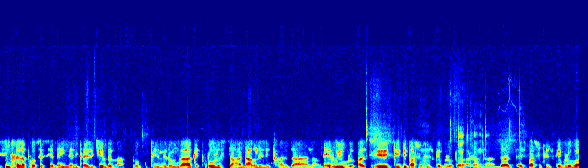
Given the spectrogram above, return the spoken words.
ის იმხელა პროცესია და იმდენი წელი ჭირდება, რომ ფილმი რომ გააკეთო, როლს ძალიან დაღლილი ხარ, ძალიან ნერვიულობა, დიდი პასუხისგებლობა და ეს პასუხისგებლობა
